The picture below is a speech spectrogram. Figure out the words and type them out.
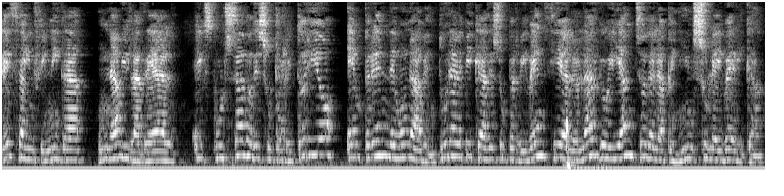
Naturaleza Infinita, un águila real, expulsado de su territorio, emprende una aventura épica de supervivencia a lo largo y ancho de la península ibérica.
